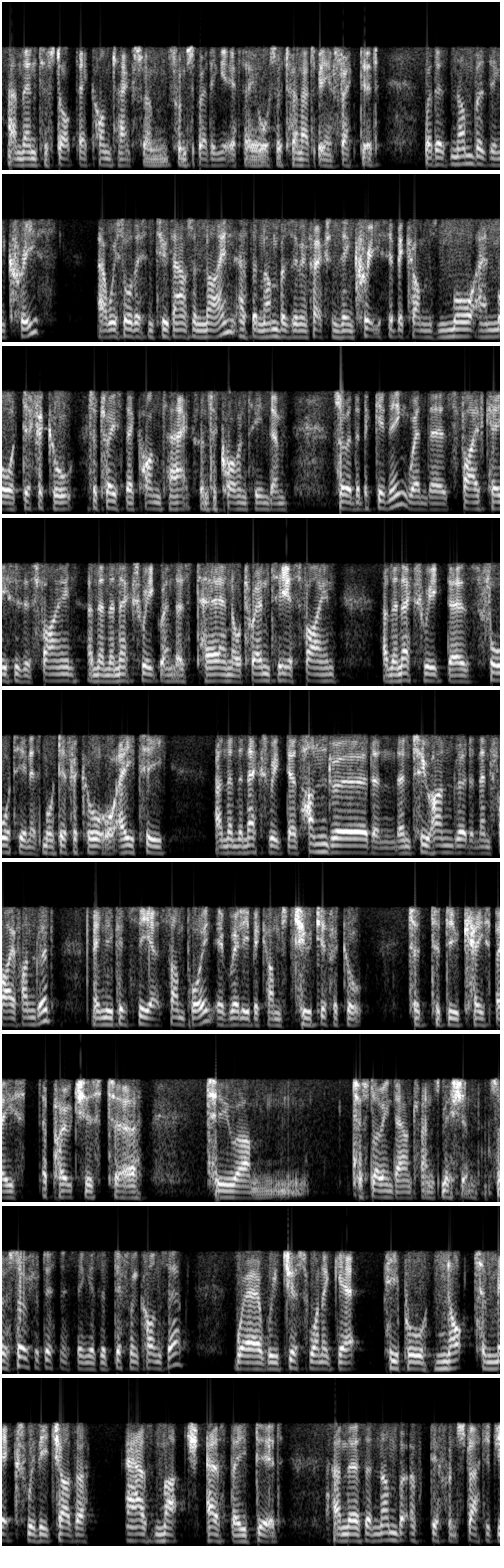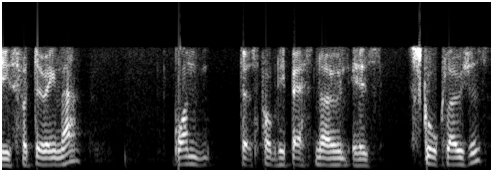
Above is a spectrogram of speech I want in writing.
and then to stop their contacts from, from spreading it if they also turn out to be infected. But as numbers increase, and we saw this in 2009, as the numbers of infections increase, it becomes more and more difficult to trace their contacts and to quarantine them. So at the beginning, when there's five cases, it's fine, and then the next week, when there's 10 or 20, it's fine, and the next week there's 40 and it's more difficult, or 80, and then the next week there's 100, and then 200, and then 500. And you can see at some point it really becomes too difficult to, to do case based approaches to to um, to slowing down transmission. So social distancing is a different concept where we just want to get people not to mix with each other as much as they did. And there's a number of different strategies for doing that. One that's probably best known is school closures.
